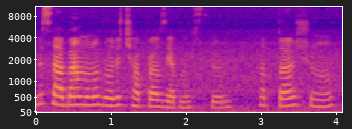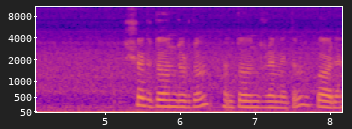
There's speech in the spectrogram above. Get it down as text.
Mesela ben bunu böyle çapraz yapmak istiyorum. Hatta şunu şöyle döndürdüm. Ha, Döndüremedim. Böyle.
